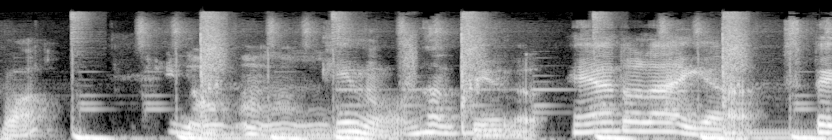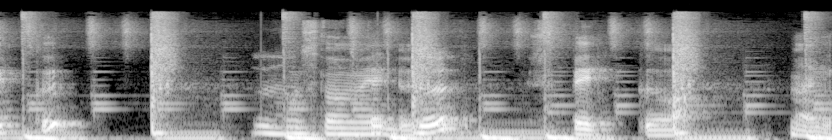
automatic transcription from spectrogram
は？機能？うんうん機能？なんていうんだろう。ヘアドライヤースペック？うん。求めるスペック？は？何？は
